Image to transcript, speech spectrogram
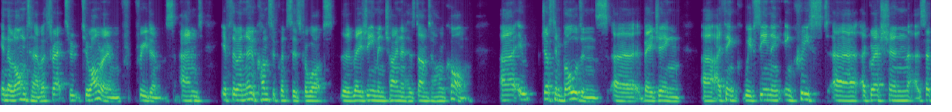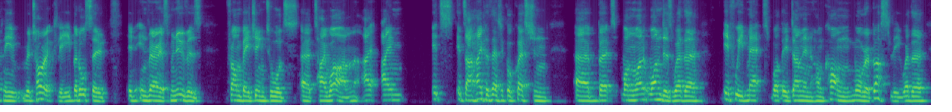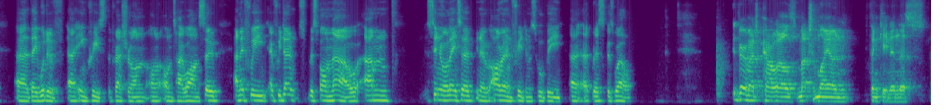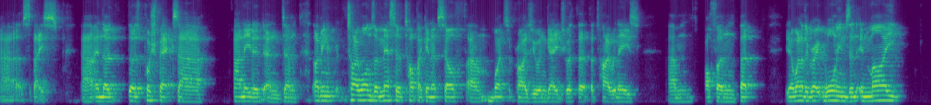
in the long term, a threat to, to our own freedoms. And if there are no consequences for what the regime in China has done to Hong Kong, uh, it just emboldens uh, Beijing. Uh, I think we've seen increased uh, aggression, uh, certainly rhetorically, but also in, in, various maneuvers from Beijing towards uh, Taiwan. I, am It's it's a hypothetical question but one wonders whether if we'd met what they'd done in Hong Kong more robustly, whether they would have increased the pressure on, on, on Taiwan. So, and if we if we don't respond now, um, sooner or later, you know, our own freedoms will be uh, at risk as well. It very much parallels much of my own thinking in this uh, space, uh, and those those pushbacks are are needed. And um, I mean, Taiwan's a massive topic in itself. Um, won't surprise you. Engage with the, the Taiwanese um, often, but you know, one of the great warnings in, in my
